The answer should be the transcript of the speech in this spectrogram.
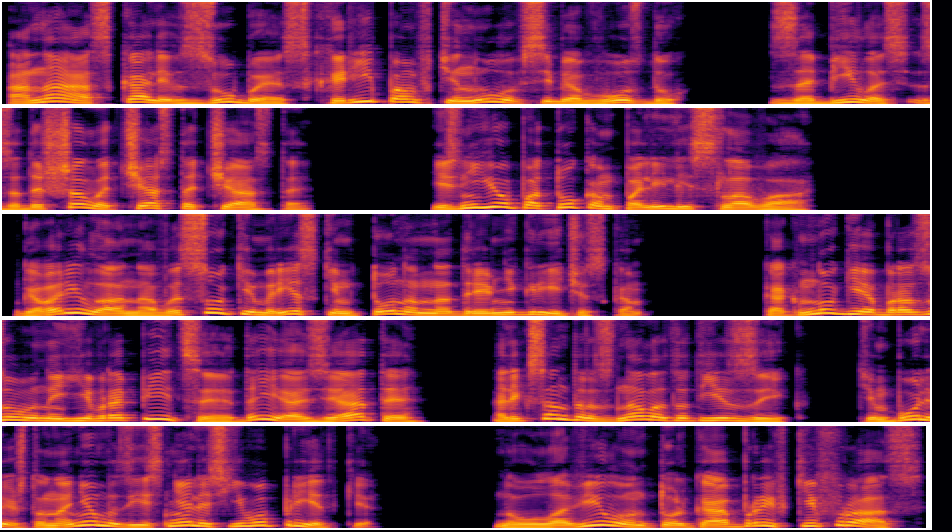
Она, оскалив зубы, с хрипом втянула в себя воздух, забилась, задышала часто-часто. Из нее потоком полились слова. Говорила она высоким резким тоном на древнегреческом. Как многие образованные европейцы, да и азиаты, Александр знал этот язык, тем более, что на нем изъяснялись его предки. Но уловил он только обрывки фраз,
